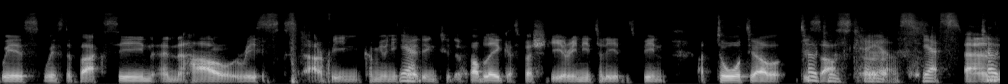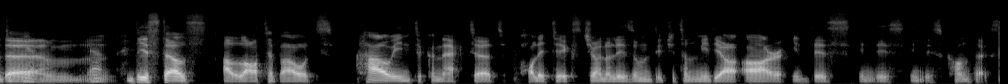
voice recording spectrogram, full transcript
with with the vaccine and how risks are being communicating yeah. to the public, especially here in Italy. It's been a total, total disaster. chaos. Yes, and total, um, yeah. this tells a lot about how interconnected politics, journalism, digital media are in this in this in this context.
